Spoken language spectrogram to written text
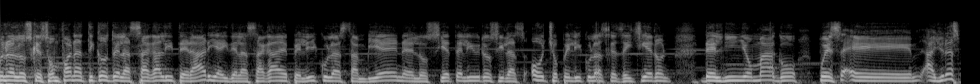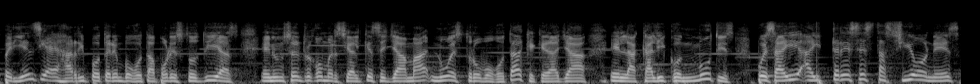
Bueno, los que son fanáticos de la saga literaria y de la saga de películas también, eh, los siete libros y las ocho películas que se hicieron del Niño Mago, pues eh, hay una experiencia de Harry Potter en Bogotá por estos días, en un centro comercial que se llama Nuestro Bogotá, que queda ya en la Cali con Mutis. Pues ahí hay tres estaciones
